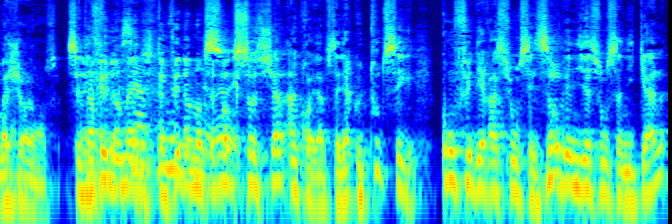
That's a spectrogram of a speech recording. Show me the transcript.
Ma chère Laurence. C'est un phénomène, c'est un phénomène social incroyable. C'est-à-dire que toutes ces confédérations, ces organisations syndicales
